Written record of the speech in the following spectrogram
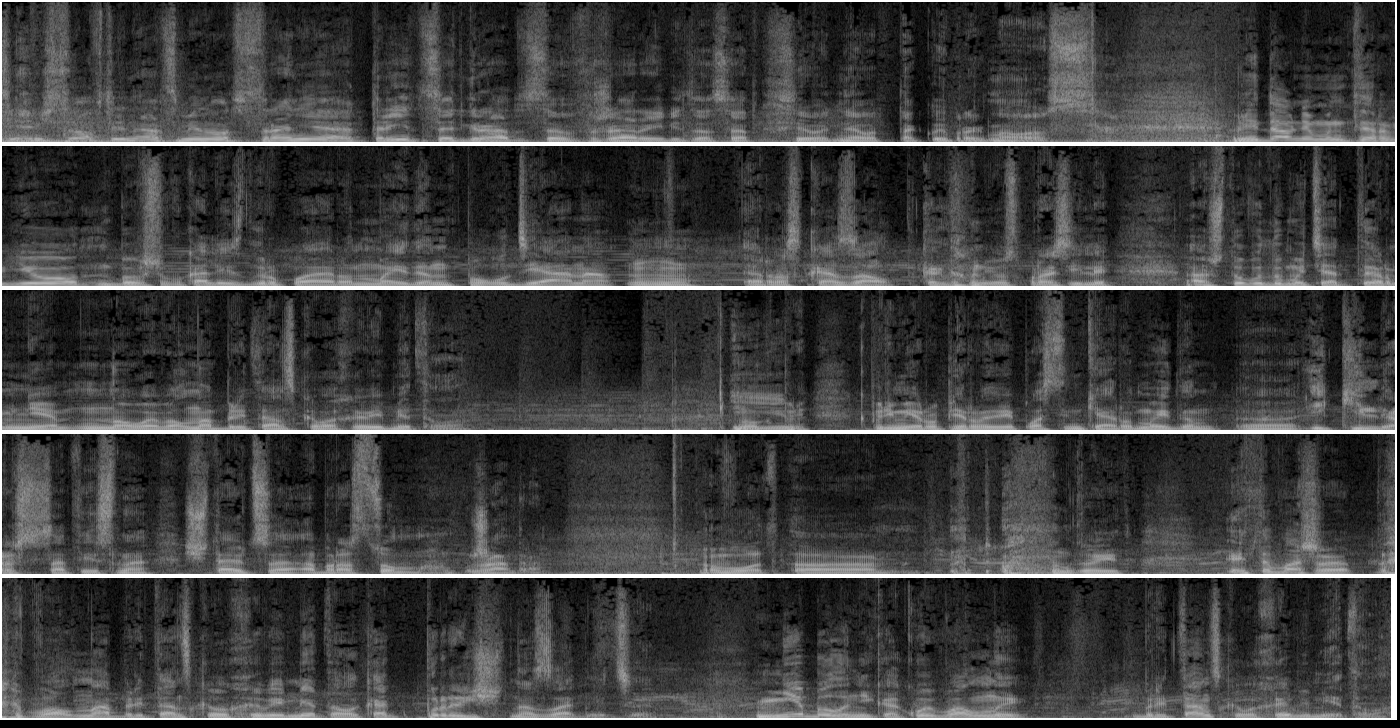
7 часов 13 минут в стране, 30 градусов жары без осадков сегодня. Вот такой прогноз. В недавнем интервью бывший вокалист группы Iron Maiden Пол Диана рассказал, когда у него спросили, а что вы думаете о термине «новая волна британского хэви-металла»? Ну, И? к, к примеру, первые две пластинки Iron Maiden э, и Killers, соответственно, считаются образцом жанра. Вот. э, он говорит, это ваша волна британского хэви-металла как прыщ на заднице. Не было никакой волны британского хэви-металла.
